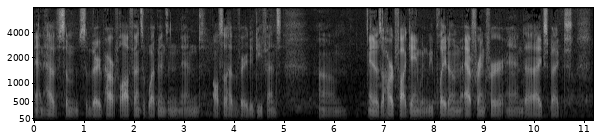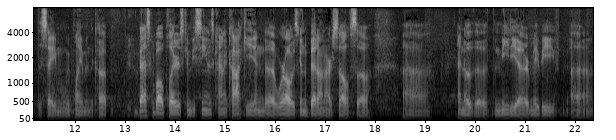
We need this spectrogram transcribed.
and have some, some very powerful offensive weapons and, and also have a very good defense. Um, and it was a hard fought game when we played them at Frankfurt, and uh, I expect the same when we play them in the Cup basketball players can be seen as kind of cocky, and uh, we're always going to bet on ourselves. So uh, I know the the media or maybe uh,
